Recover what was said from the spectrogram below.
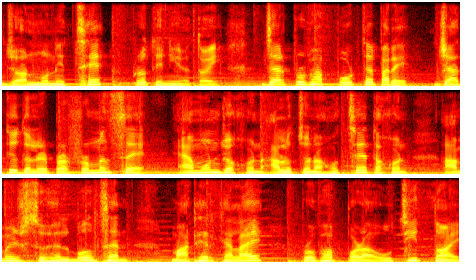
জন্ম নিচ্ছে প্রতিনিয়তই যার প্রভাব পড়তে পারে জাতীয় দলের পারফরমেন্সে এমন যখন আলোচনা হচ্ছে তখন আমির সোহেল বলছেন মাঠের খেলায় প্রভাব পড়া উচিত নয়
